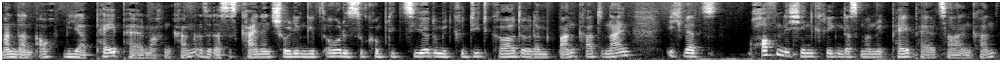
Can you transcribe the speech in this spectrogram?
man dann auch via PayPal machen kann. Also dass es keine Entschuldigung gibt, oh, das ist so kompliziert und mit Kreditkarte oder mit Bankkarte. Nein, ich werde es hoffentlich hinkriegen, dass man mit PayPal zahlen kann,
